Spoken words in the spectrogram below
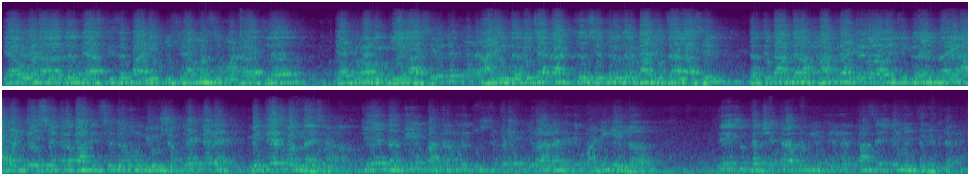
त्या वडाला जर जास्तीचं पाणी दुसऱ्या महसूल मंडळातलं त्या ठिकाणी गेलं असेल. आणि नदीच्या काठचं क्षेत्र जर बाधित झालं असेल तर तिथं आपल्याला हा क्रायटेरिया लावायची गरज नाही. आपण ते क्षेत्र बाधित क्षेत्र म्हणून घेऊ शकतो. मी तेच म्हणणं आहे. जे नदी पात्रामध्ये दुसरीकडे पूर आला आणि ते पाणी गेलं ते सुद्धा क्षेत्र आपण घेतलेलं आहे. पासष्ट एम घेतलेलं आहे.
